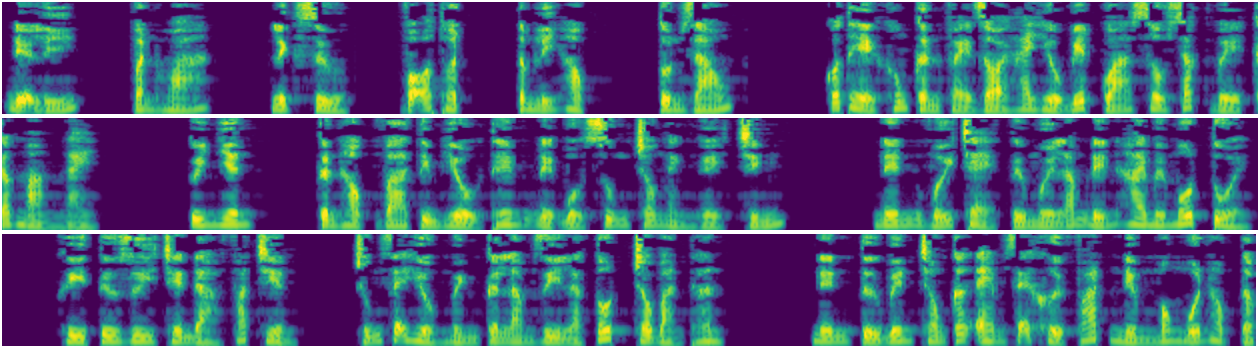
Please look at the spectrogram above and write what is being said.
địa lý, văn hóa, lịch sử, võ thuật, tâm lý học, tôn giáo. Có thể không cần phải giỏi hay hiểu biết quá sâu sắc về các mảng này. Tuy nhiên, cần học và tìm hiểu thêm để bổ sung cho ngành nghề chính nên với trẻ từ 15 đến 21 tuổi, khi tư duy trên đà phát triển, chúng sẽ hiểu mình cần làm gì là tốt cho bản thân. Nên từ bên trong các em sẽ khởi phát niềm mong muốn học tập,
